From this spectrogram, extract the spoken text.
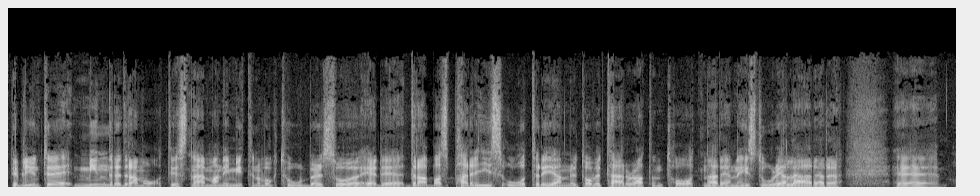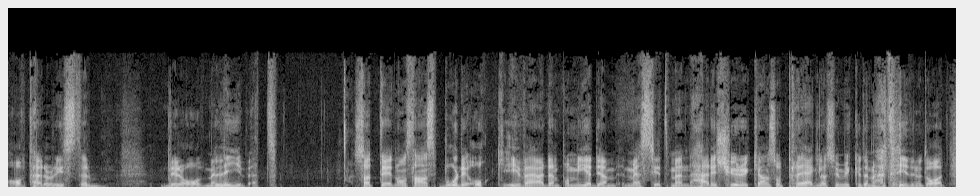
Det blir inte mindre dramatiskt när man i mitten av oktober så är det, drabbas Paris återigen av ett terrorattentat när en historielärare eh, av terrorister blir av med livet. Så att det är någonstans både och i världen på mediamässigt. Men här i kyrkan så präglas ju mycket den här tiden av att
